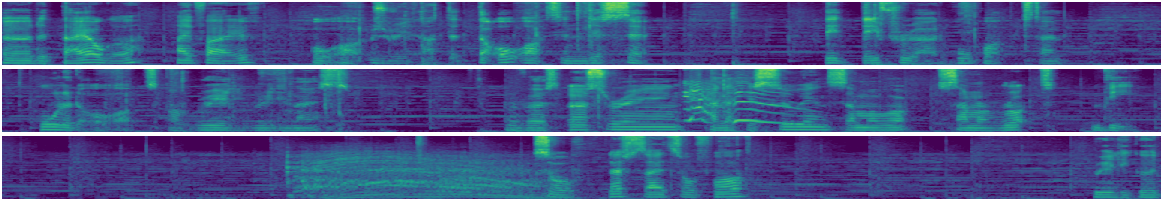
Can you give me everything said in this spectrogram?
Uh, the Dialga, high five. Oh, art was really uh, the, the alt arts in this set. They they threw out all art this time. All of the arts are really really nice. Reverse Ursaring, and a Hisuian Samurott, Samurott V. So left side so far, really good.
